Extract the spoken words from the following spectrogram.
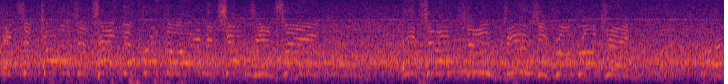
It's a goal to take your breath away in the Champions League. It's an absolute beauty from Rodri. And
